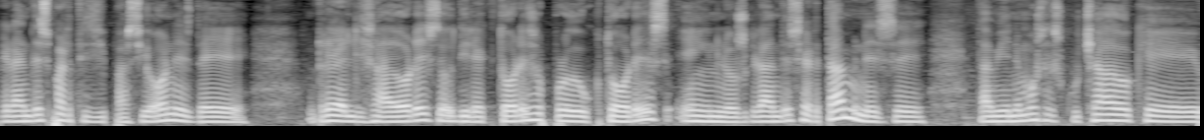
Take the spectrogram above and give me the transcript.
grandes participaciones de realizadores o directores o productores en los grandes certámenes. también hemos escuchado que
